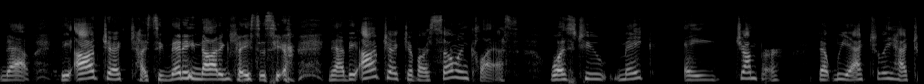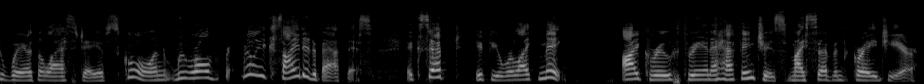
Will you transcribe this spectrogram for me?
Now, the object, I see many nodding faces here. Now, the object of our sewing class was to make a jumper that we actually had to wear the last day of school. And we were all really excited about this, except if you were like me. I grew three and a half inches my seventh grade year.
